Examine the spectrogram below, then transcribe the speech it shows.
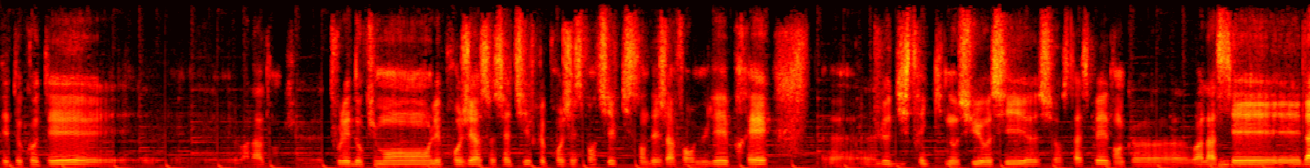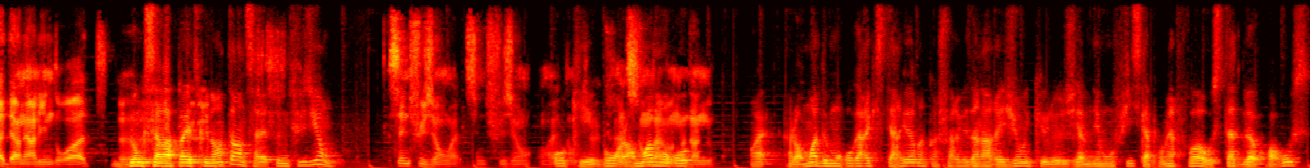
des deux côtés. Voilà, donc tous les documents, les projets associatifs, le projet sportif qui sont déjà formulés, prêts. le district qui nous suit aussi sur cet aspect. Donc voilà, mm. c'est la dernière ligne droite. Donc ça va pas être une entente, ça va être une fusion. C'est une fusion, ouais. C'est une fusion. ok, bon, alors moi, ouais. alors moi, de mon regard extérieur, hein, quand je suis arrivé dans la région et que j'ai amené mon fils la première fois au stade de la Croix-Rousse,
